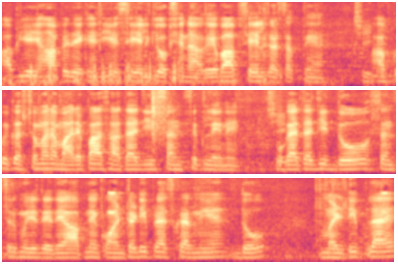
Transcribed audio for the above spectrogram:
अब ये यहाँ पे देखें जी ये सेल की ऑप्शन आ गई। अब आप सेल कर सकते हैं। अब कोई कस्टमर हमारे पास आता है जी सनसिल्क लेने। वो कहता है जी दो सनसिल्क मुझे दे दें। आपने क्वांटिटी प्रेस करनी है दो मल्टीप्लाई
